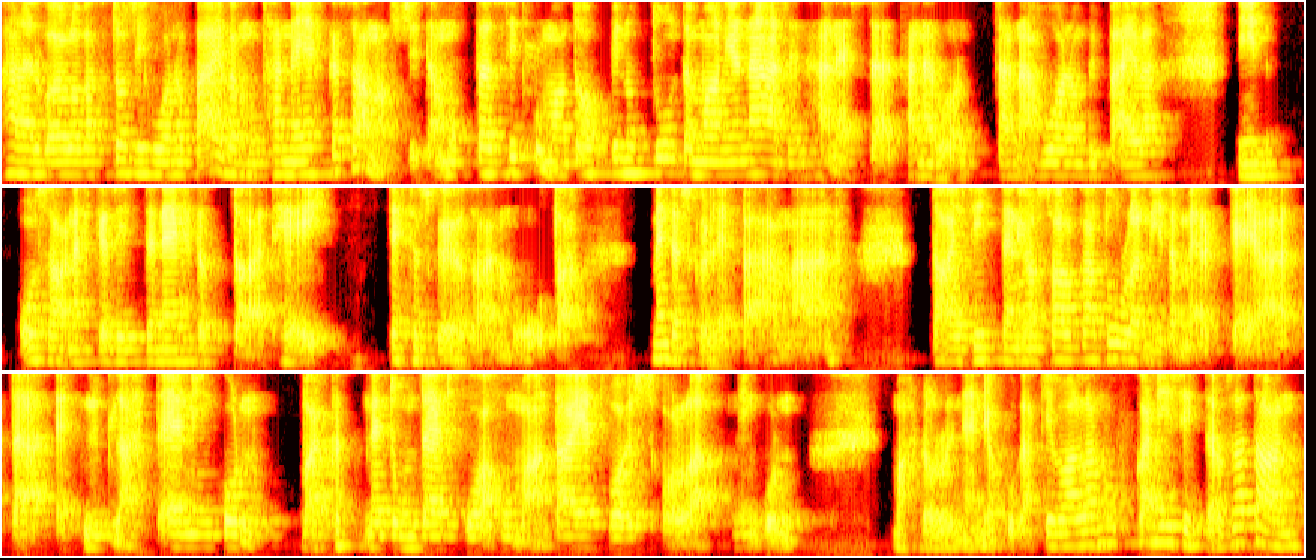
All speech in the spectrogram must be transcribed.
hänellä voi olla vaikka tosi huono päivä, mutta hän ei ehkä sano sitä. Mutta sitten kun mä oon oppinut tuntemaan ja näen sen hänessä, että hänellä on tänään huonompi päivä, niin osaan ehkä sitten ehdottaa, että hei, tehtäisikö jotain muuta, mentäisikö lepäämään. Tai sitten jos alkaa tulla niitä merkkejä, että, että nyt lähtee niin kun vaikka ne tunteet kuohumaan tai että voisi olla niin kun mahdollinen joku väkivallan uhka, niin sitten osataan,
